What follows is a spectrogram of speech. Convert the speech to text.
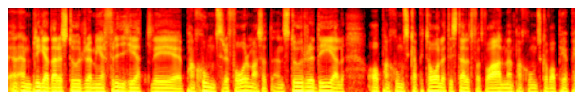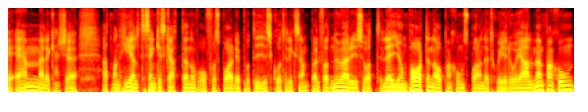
en bredare, större, mer frihetlig pensionsreform, alltså att en större del av pensionskapitalet istället för att vara allmän pension ska vara PPM eller kanske att man helt sänker skatten och, och får spara det på ett ISK till exempel. För att nu är det ju så att lejonparten av pensionssparandet sker då i allmän pension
